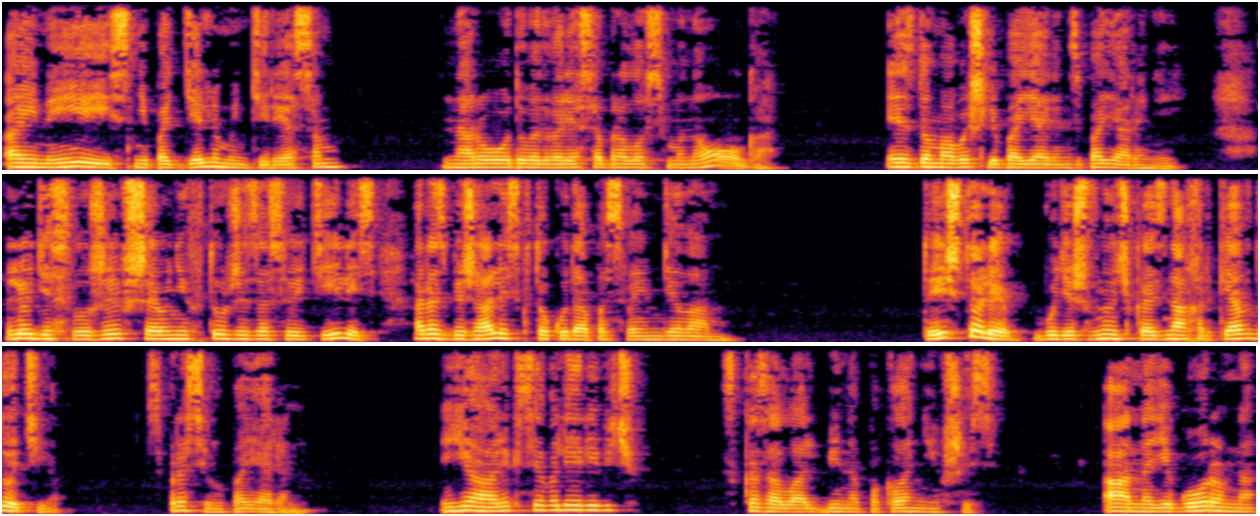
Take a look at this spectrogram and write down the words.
а иные и с неподдельным интересом. Народу во дворе собралось много. Из дома вышли боярин с боярыней. Люди, служившие у них, тут же засуетились, разбежались кто куда по своим делам. — Ты, что ли, будешь внучкой знахарки Авдотьи? — спросил боярин. — Я, Алексей Валерьевич, — сказала Альбина, поклонившись. Анна Егоровна,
